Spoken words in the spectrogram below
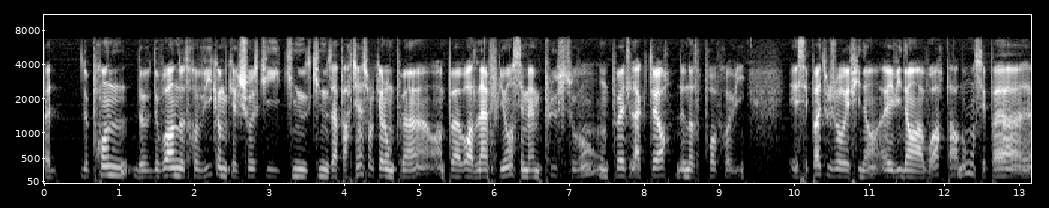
bah, de, prendre de, voir notre vie comme quelque chose qui, nous, appartient, sur lequel on peut, on avoir de l'influence et même plus souvent, on peut être l'acteur de notre propre vie. Et c'est pas toujours évident, à voir, pardon. C'est pas,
